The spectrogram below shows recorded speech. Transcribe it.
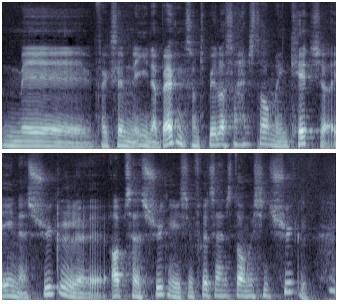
med for eksempel en af badmintonspillere, så han står med en catcher, en af cykel, øh, optaget cykling i sin fritid, han står med sin cykel. Mm.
